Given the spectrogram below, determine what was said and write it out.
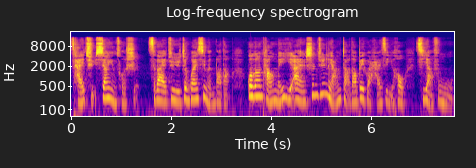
采取相应措施。此外，据正观新闻报道，郭刚堂梅姨案申军良找到被拐孩子以后，其养父母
